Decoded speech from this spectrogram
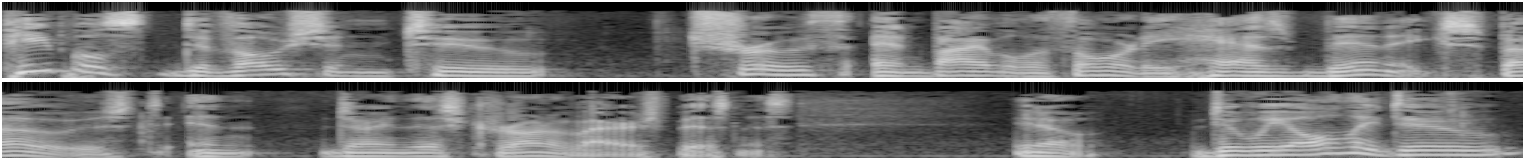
People's devotion to truth and Bible authority has been exposed in during this coronavirus business. You know, do we only do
